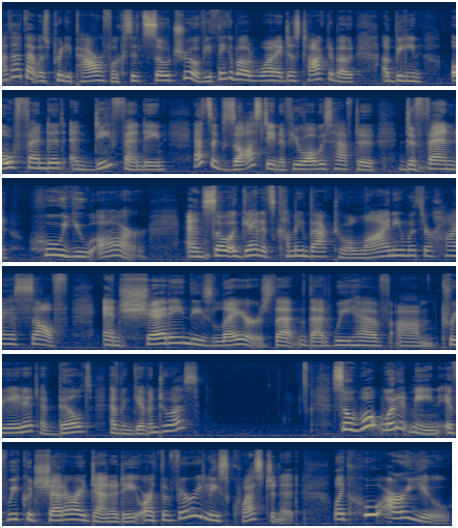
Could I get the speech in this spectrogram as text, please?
I thought that was pretty powerful because it's so true. If you think about what I just talked about of being offended and defending, that's exhausting if you always have to defend who you are. And so again, it's coming back to aligning with your highest self and shedding these layers that that we have um, created, have built, have been given to us. So, what would it mean if we could shed our identity, or at the very least, question it? Like, who are you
